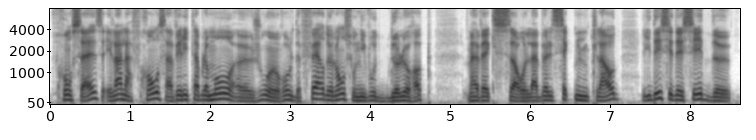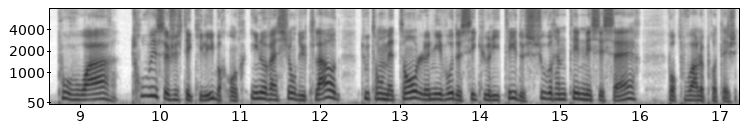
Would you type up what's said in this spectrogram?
françaises. Et là, la France a véritablement euh, joué un rôle de fer de lance au niveau de l'Europe avec son label Secnum Cloud. L'idée, c'est d'essayer de pouvoir trouver ce juste équilibre entre innovation du cloud tout en mettant le niveau de sécurité de souveraineté nécessaire pour pouvoir le protéger.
